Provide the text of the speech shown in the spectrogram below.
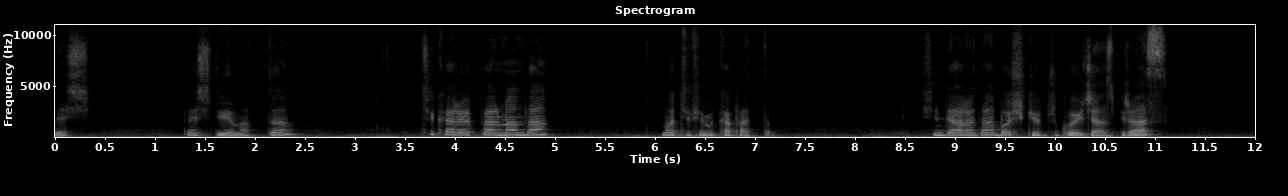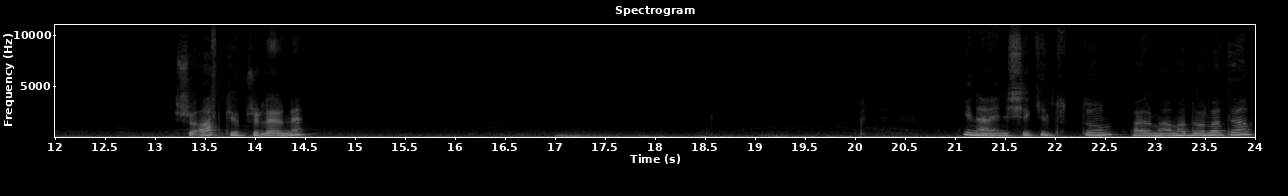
5 5 düğüm attım. Çıkarıp parmağımdan motifimi kapattım. Şimdi arada boş köprü koyacağız biraz. Şu alt köprülerini Yine aynı şekil tuttum. Parmağıma doladım.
